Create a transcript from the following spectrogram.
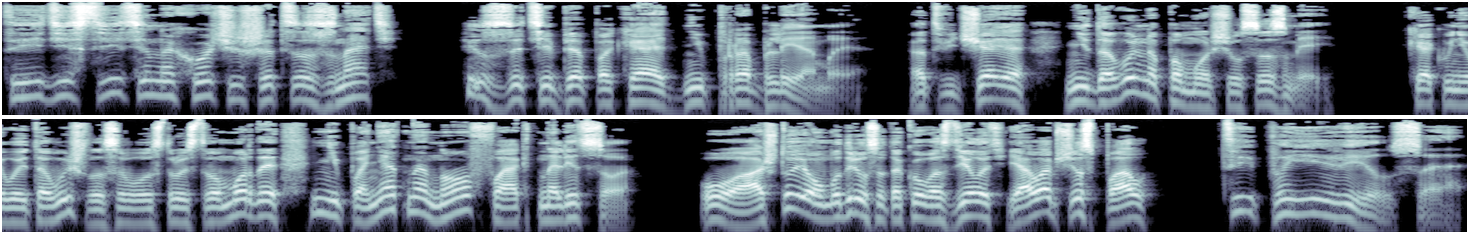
ты действительно хочешь это знать?» Из-за тебя пока одни проблемы. Отвечая, недовольно поморщился змей. Как у него это вышло с его устройством морды, непонятно, но факт налицо. «О, а что я умудрился такого сделать? Я вообще спал». «Ты появился».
